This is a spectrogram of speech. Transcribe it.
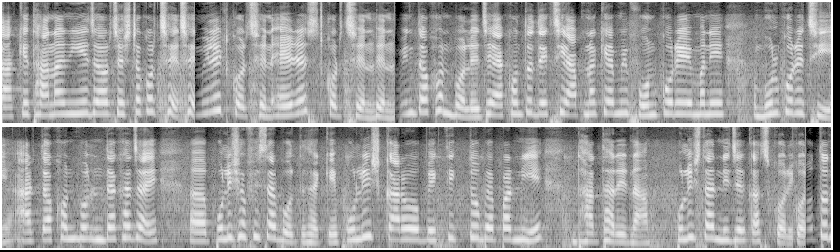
তাকে থানায় নিয়ে যাওয়ার চেষ্টা করছেন মিলিট করছেন অ্যারেস্ট করছেন। বিন তখন বলে যে, এখন তো দেখছি আপনাকে আমি ফোন করে মানে ভুল করেছি। আর তখন দেখা যায় পুলিশ অফিসার বলতে থাকে, পুলিশ কারও ব্যক্তিত্ব ব্যাপার নিয়ে ধার ধারে না। পুলিশ তার নিজের কাজ করে। নতুন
